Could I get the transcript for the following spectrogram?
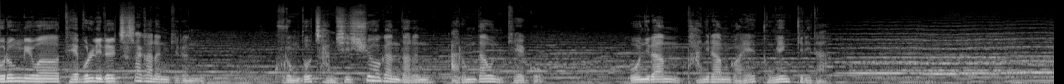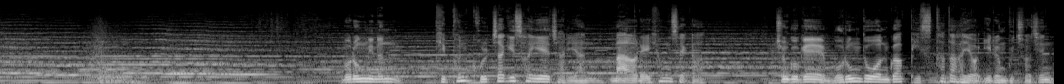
무릉리와 대불리를 찾아가는 길은 구름도 잠시 쉬어간다는 아름다운 계곡 온이람 반이람과의 동행길이다. 무릉리는 깊은 골짜기 사이에 자리한 마을의 형세가 중국의 무릉도원과 비슷하다 하여 이름 붙여진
